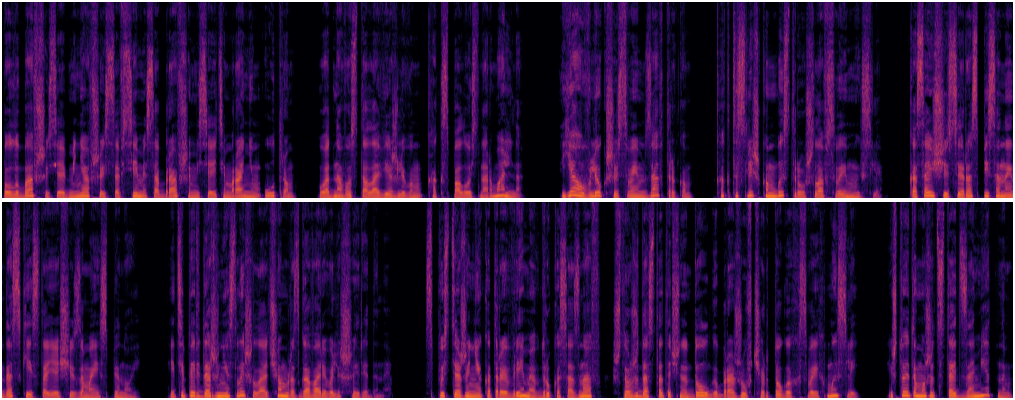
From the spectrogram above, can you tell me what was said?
Поулыбавшись и обменявшись со всеми собравшимися этим ранним утром у одного стола вежливым, как спалось нормально, я, увлекшись своим завтраком, как-то слишком быстро ушла в свои мысли, касающиеся расписанной доски, стоящей за моей спиной, и теперь даже не слышала, о чем разговаривали Шериданы. Спустя же некоторое время, вдруг осознав, что уже достаточно долго брожу в чертогах своих мыслей, и что это может стать заметным,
